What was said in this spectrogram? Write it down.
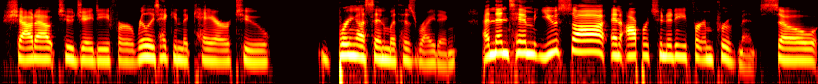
shout out to JD for really taking the care to bring us in with his writing. And then, Tim, you saw an opportunity for improvement. So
